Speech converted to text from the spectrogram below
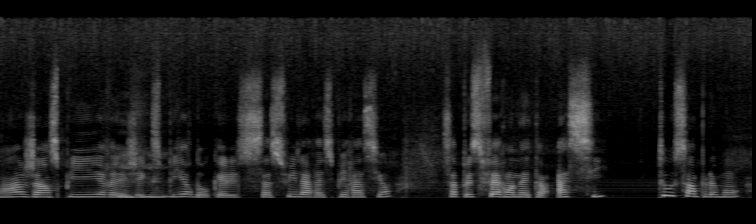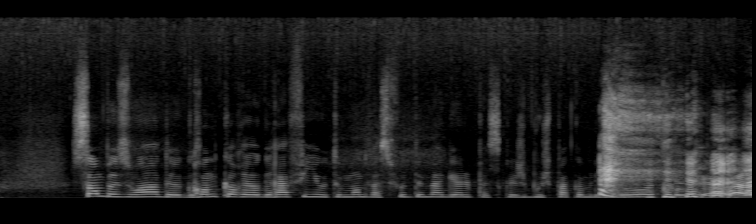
Hein, J'inspire et Mhm. j'expire, donc elle- ça suit la respiration. Ça peut se faire en étant assis, tout simplement, sans besoin de grande chorégraphie où tout le monde va se foutre de ma gueule parce que je bouge pas comme les autres. ou que- voilà.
